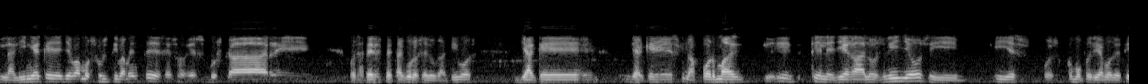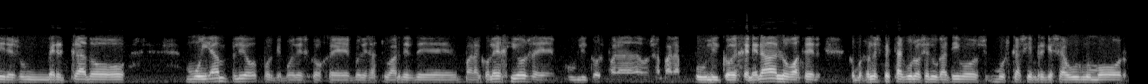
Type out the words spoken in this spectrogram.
la línea que llevamos últimamente es eso, es buscar eh, pues hacer espectáculos educativos, ya que ya que es una forma que, le llega a los niños y, y es, pues, como podríamos decir, es un mercado muy amplio porque puedes coger, puedes actuar desde para colegios, eh, públicos para, o sea, para público en general, luego hacer, como son espectáculos educativos, busca siempre que sea un humor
